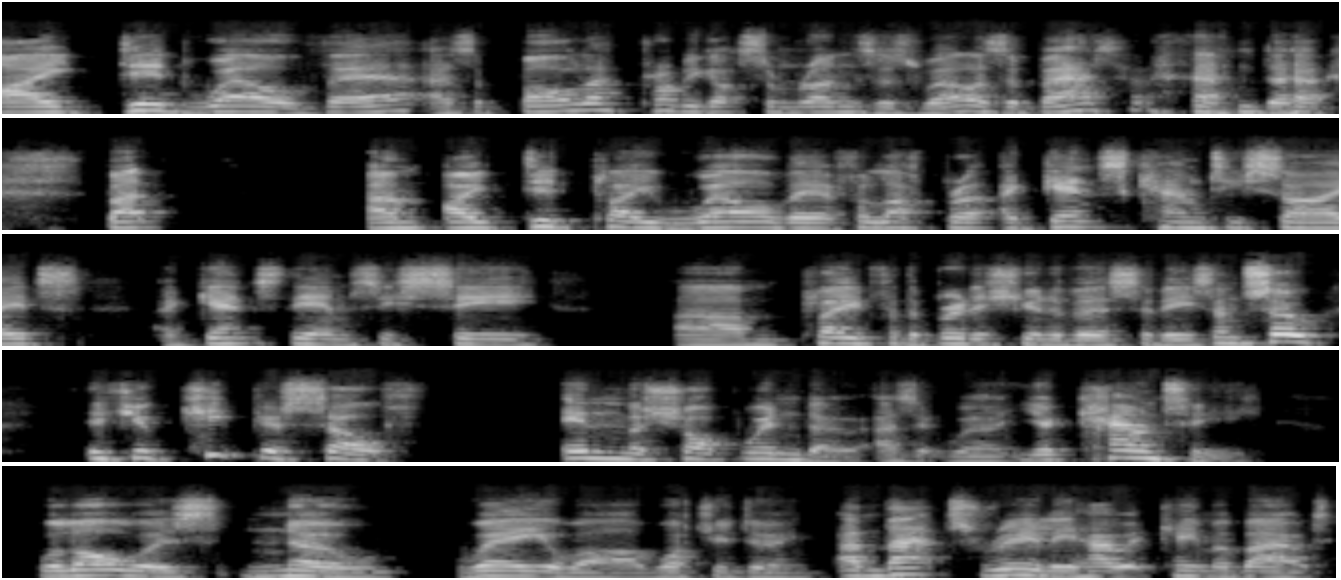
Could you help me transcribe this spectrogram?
I did well there as a bowler, probably got some runs as well as a bat. and uh, but um, I did play well there for Loughborough against county sides, against the MCC, um, played for the British universities. And so if you keep yourself in the shop window, as it were, your county will always know where you are, what you're doing. And that's really how it came about.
